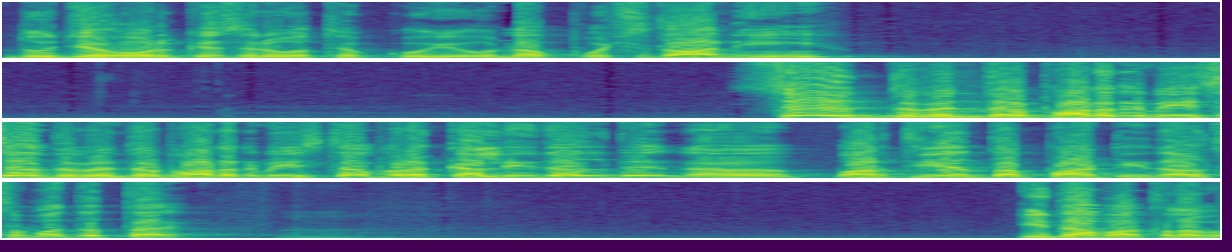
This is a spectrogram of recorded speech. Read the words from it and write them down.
ਦੂਜੇ ਹੋਰ ਕਿਸੇ ਨੂੰ ਉੱਥੇ ਕੋਈ ਉਹਨਾਂ ਪੁੱਛਦਾ ਨਹੀਂ। ਸੇ ਦਵਿੰਦਰ ਫੜਨਵੀਸ ਹੈ, ਦਵਿੰਦਰ ਫੜਨਵੀਸ ਤਾਂ ਫਿਰ ਅਕਾਲੀ ਦਲ ਦੇ ਭਾਰਤੀ ਜਨਤਾ ਪਾਰਟੀ ਨਾਲ ਸੰਬੰਧਿਤ ਹੈ। ਇਹਦਾ ਮਤਲਬ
